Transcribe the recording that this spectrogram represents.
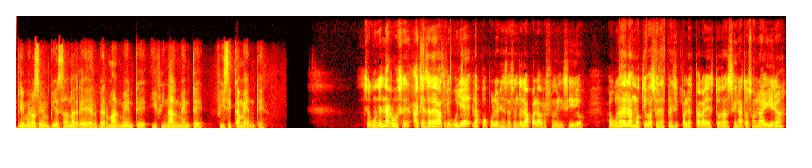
Primero se empiezan a agredir verbalmente y finalmente físicamente. Según Diana Russell, a quien se le atribuye la popularización de la palabra feminicidio, algunas de las motivaciones principales para estos asesinatos son la ira,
